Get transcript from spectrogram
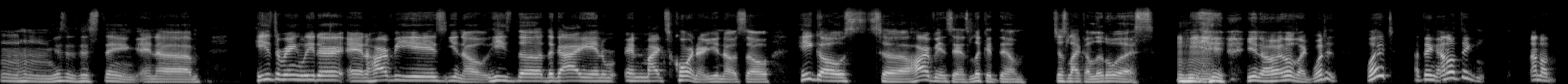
hmm This is his thing, and um, he's the ringleader, and Harvey is, you know, he's the the guy in in Mike's corner, you know. So he goes to Harvey and says, "Look at them, just like a little us," Mhm. you know. And I was like, "What? Is, what?" I think I don't think I don't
